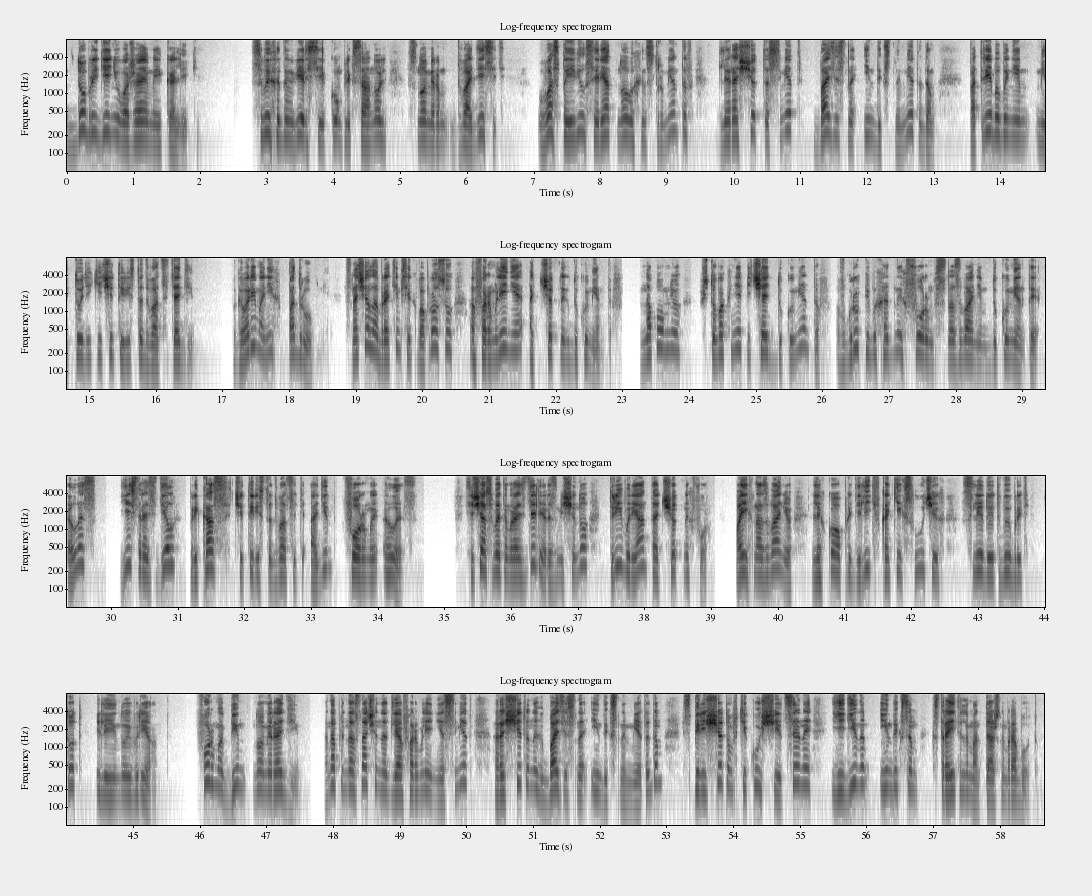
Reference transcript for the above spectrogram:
Добрый день, уважаемые коллеги! С выходом версии комплекса А0 с номером 2.10 у вас появился ряд новых инструментов для расчета смет базисно-индексным методом по требованиям методики 421. Поговорим о них подробнее. Сначала обратимся к вопросу оформления отчетных документов. Напомню, что в окне «Печать документов» в группе выходных форм с названием «Документы ЛС» есть раздел «Приказ 421 формы ЛС». Сейчас в этом разделе размещено три варианта отчетных форм. По их названию легко определить, в каких случаях следует выбрать тот или иной вариант. Форма BIM номер один она предназначена для оформления смет, рассчитанных базисно-индексным методом с пересчетом в текущие цены единым индексом к строительно-монтажным работам.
